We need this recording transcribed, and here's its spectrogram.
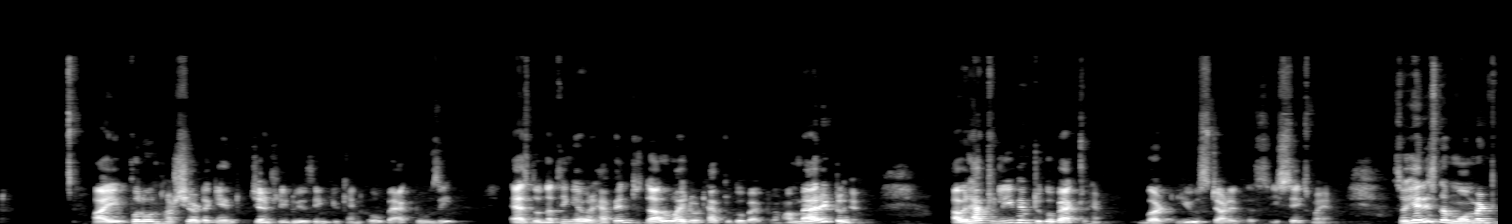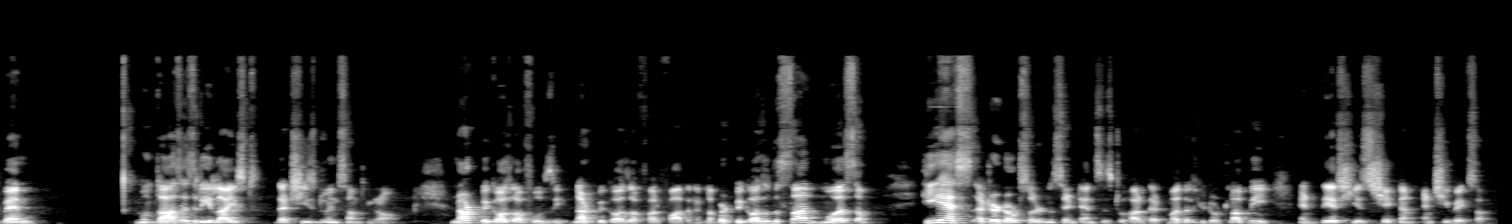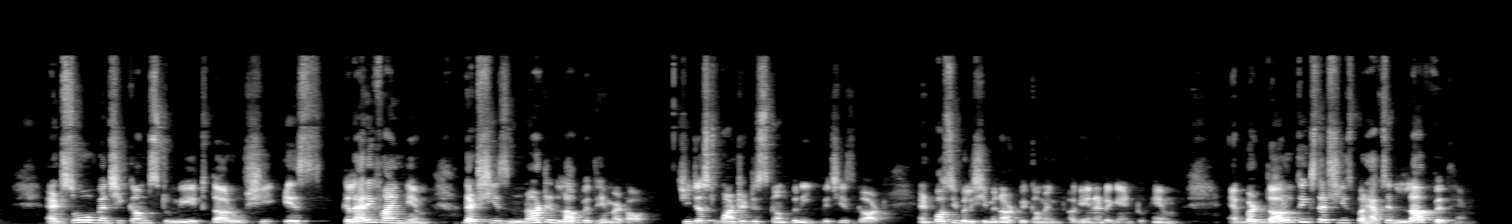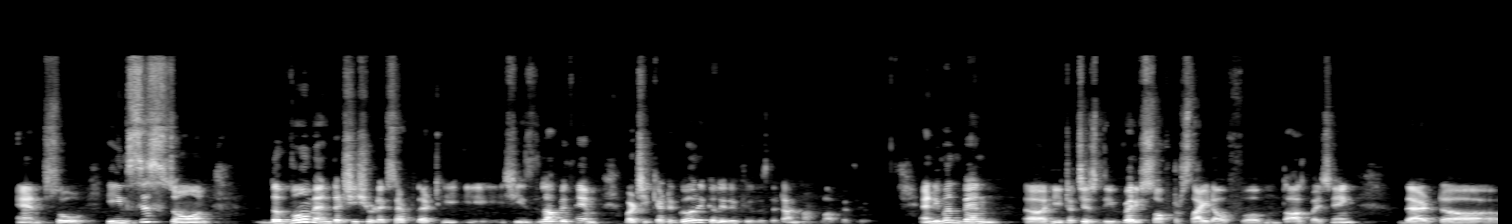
I pull on her shirt again gently. Do you think you can go back to Uzi? As though nothing ever happened. Daru, I don't have to go back to him. I'm married to him. I would have to leave him to go back to him. But you started this. He shakes my hand. So here is the moment when Mumtaz has realized that she's doing something wrong not because of Uzi, not because of her father-in-law, but because of the son, Muazzam. He has uttered out certain sentences to her that, Mother, you don't love me. And there she is shaken and she wakes up. And so when she comes to meet Daru, she is clarifying him that she is not in love with him at all. She just wanted his company, which he's got. And possibly she may not be coming again and again to him. Eh, but Daru thinks that she is perhaps in love with him. And so he insists on the woman that she should accept that he, he, she's in love with him, but she categorically refuses that I'm not in love with you. And even when uh, he touches the very softer side of uh, Mumtaz by saying that uh,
